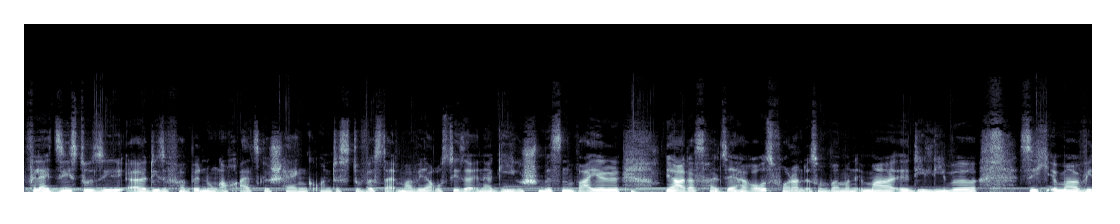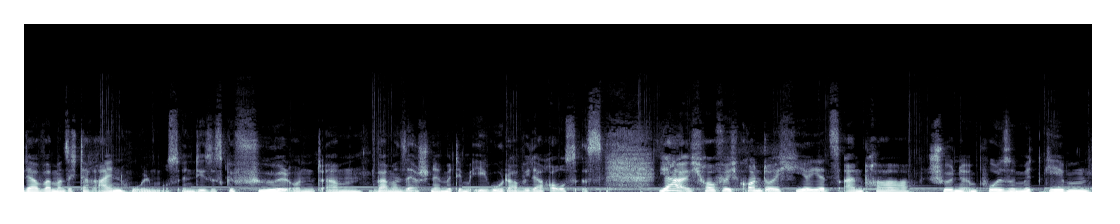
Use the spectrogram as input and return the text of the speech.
vielleicht siehst du sie, äh, diese Verbindung auch als Geschenk und das, du wirst da immer wieder aus dieser Energie geschmissen, weil ja, das halt sehr herausfordernd ist und weil man immer äh, die Liebe sich immer wieder, weil man sich da reinholen muss in dieses Gefühl und ähm, weil man sehr schnell mit dem Ego da wieder raus ist. Ja, ich hoffe, ich konnte euch hier jetzt ein paar schöne Impulse mitgeben.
